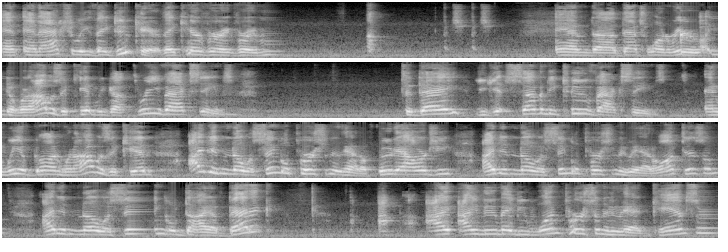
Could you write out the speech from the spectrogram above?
and and actually they do care. They care very very much. And uh, that's one reason. You know, when I was a kid, we got three vaccines. Today, you get 72 vaccines. And we have gone, when I was a kid, I didn't know a single person who had a food allergy. I didn't know a single person who had autism. I didn't know a single diabetic. I, I, knew maybe one person who had cancer.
